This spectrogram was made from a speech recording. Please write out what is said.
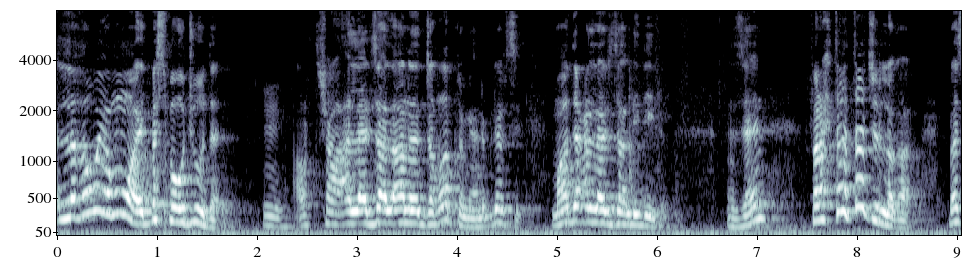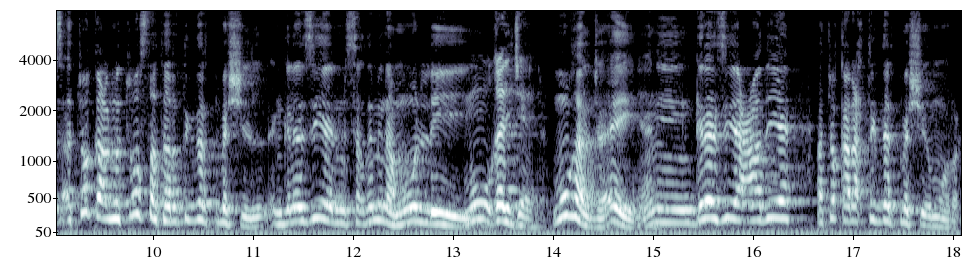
اللغوية مو وايد بس موجودة. عرفت شلون؟ الأجزاء اللي أنا جربتهم يعني بنفسي. ما أدري عن الأجزاء الجديده زين؟ فراح تحتاج اللغة. بس أتوقع المتوسطه ترى تقدر تمشي. الإنجليزية اللي مستخدمينها مو اللي مو غلجة. مو غلجة إي. يعني إنجليزية عادية أتوقع راح تقدر تمشي أمورك.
